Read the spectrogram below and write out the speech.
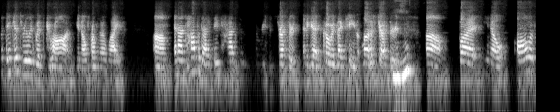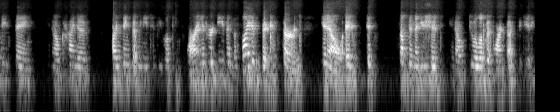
but they've just really withdrawn, you know, from their life. Um, and on top of that, if they've had some, some recent stressors, and again, COVID 19, a lot of stressors, mm-hmm. um, but, you know, all of these things, you know, kind of are things that we need to be looking for. And if you're even the slightest bit concerned, you know, it's, it's something that you should, you know, do a little bit more investigating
